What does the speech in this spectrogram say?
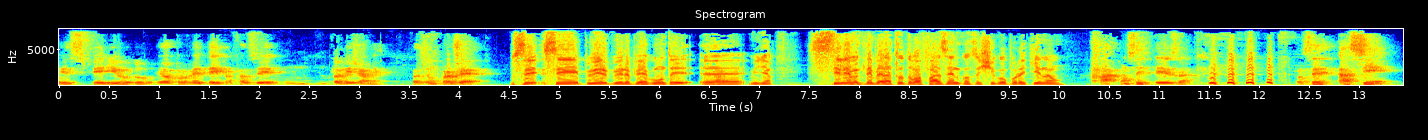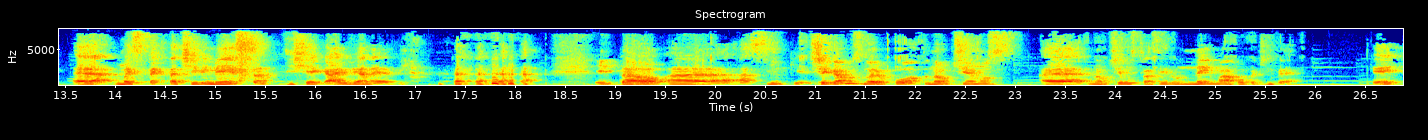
esse período, eu aproveitei para fazer um, um, planejamento, fazer um projeto. Você, você primeira, primeira pergunta, é, Miriam. Você lembra que temperatura estava fazendo quando você chegou por aqui, não? Ah, com certeza. Você, assim, era uma expectativa imensa de chegar e ver a neve. então, ah, assim que chegamos no aeroporto, não tínhamos, eh, não tínhamos trazido nenhuma roupa de inverno, ok?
